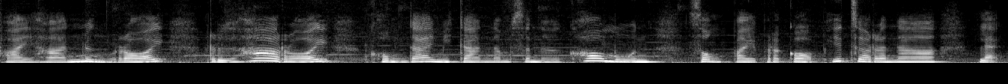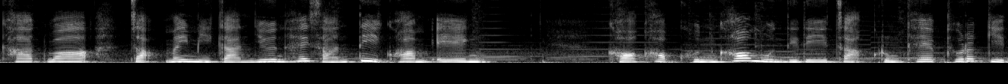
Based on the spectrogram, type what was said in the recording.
ฝ่ายหาร 100 หรือ 500 คงได้มีการนำเสนอข้อมูล ส่งไปประกอบพิจารณา และคาดว่าจะไม่มีการยื่นให้สารตีความเอง ขอขอบคุณข้อมูลดีๆ จากกรุงเทพธุรกิจ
